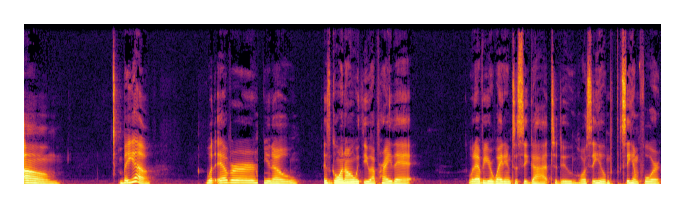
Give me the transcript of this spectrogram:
Um but yeah, whatever, you know, is going on with you, I pray that whatever you're waiting to see God to do or see him see him for,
